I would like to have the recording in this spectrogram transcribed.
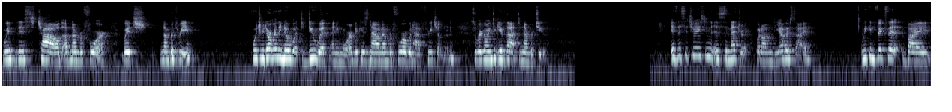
with this child of number four, which, number three, which we don't really know what to do with anymore because now number 4 would have 3 children. So we're going to give that to number 2. If the situation is symmetric, but on the other side, we can fix it by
